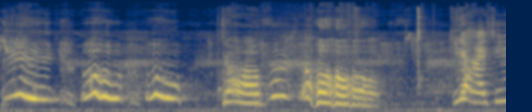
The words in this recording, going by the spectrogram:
কি উহু, চাপু, কি হাসি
